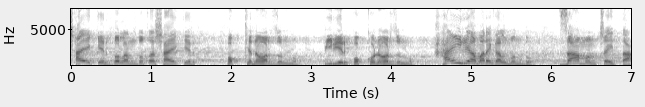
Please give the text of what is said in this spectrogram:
শায়েকের দলান্দতা শায়েকের পক্ষে নেওয়ার জন্য, পীরের পক্ষ নেওয়ার জন্য হাই রে আমারে গালমন্দ, যা মন চাই তা।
